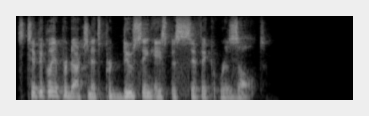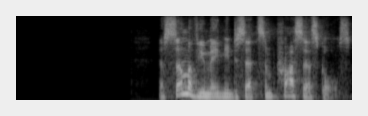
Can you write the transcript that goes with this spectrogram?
It's typically a production, it's producing a specific result. Now, some of you may need to set some process goals.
